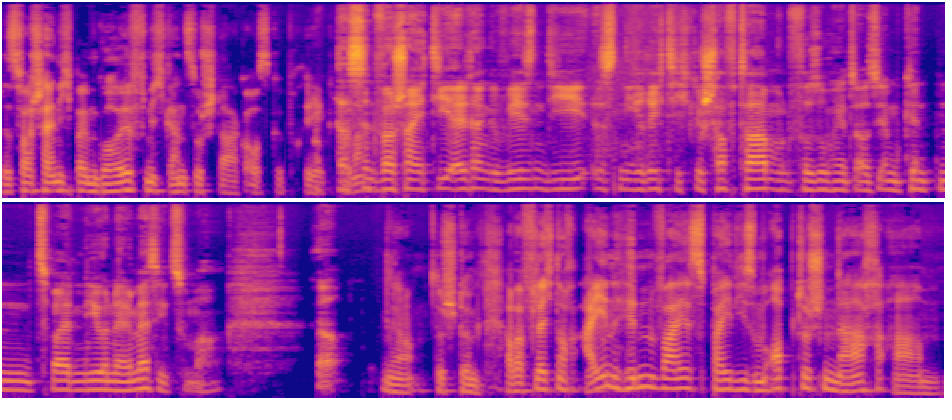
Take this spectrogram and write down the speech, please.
das ist wahrscheinlich beim Golf nicht ganz so stark ausgeprägt. Das oder? sind wahrscheinlich die Eltern gewesen, die es nie richtig geschafft haben und versuchen jetzt aus ihrem Kind ein zwei Lionel Messi zu machen. Ja. Ja, das stimmt. Aber vielleicht noch ein Hinweis bei diesem optischen Nachahmen.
